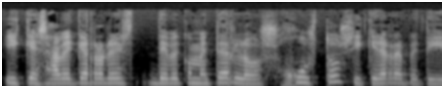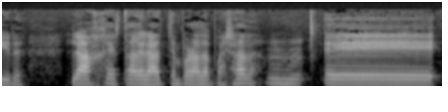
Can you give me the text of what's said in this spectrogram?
y que sabe qué errores debe cometer los justos si quiere repetir la gesta de la temporada pasada. Eh,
